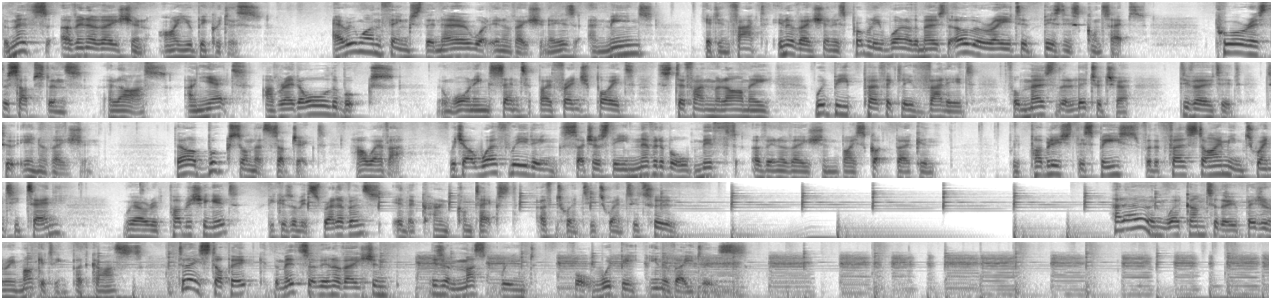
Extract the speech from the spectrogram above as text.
The myths of innovation are ubiquitous. Everyone thinks they know what innovation is and means, yet in fact, innovation is probably one of the most overrated business concepts. Poor is the substance, alas, and yet I've read all the books. The warning sent by French poet Stéphane Mallarmé would be perfectly valid for most of the literature devoted to innovation. There are books on that subject, however, which are worth reading, such as The Inevitable Myths of Innovation by Scott Berkun. We published this piece for the first time in 2010. We are republishing it because of its relevance in the current context of 2022. Hello and welcome to the Visionary Marketing Podcast. Today's topic, the myths of innovation, is a must read for would be innovators.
